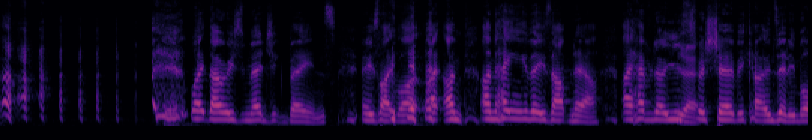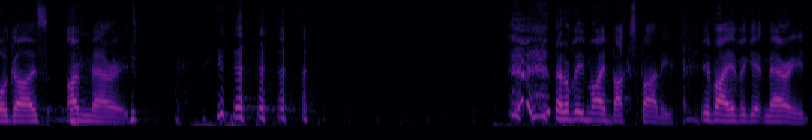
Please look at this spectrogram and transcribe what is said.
like they were his magic beans. And he's like, "Well, I, I'm I'm hanging these up now. I have no use Yeah. for Sherby cones anymore, guys. I'm married." That'll be my bucks party if I ever get married.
